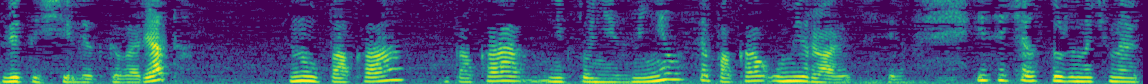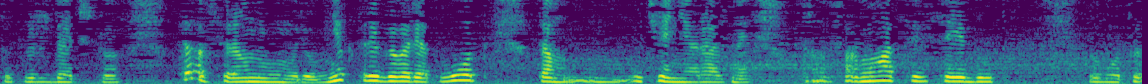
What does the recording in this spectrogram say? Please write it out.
Две тысячи лет говорят. Ну, пока, пока никто не изменился, пока умирают все. И сейчас тоже начинают утверждать, что да, все равно умрем. Некоторые говорят, вот, там учения разные, трансформации все идут, вот, э,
